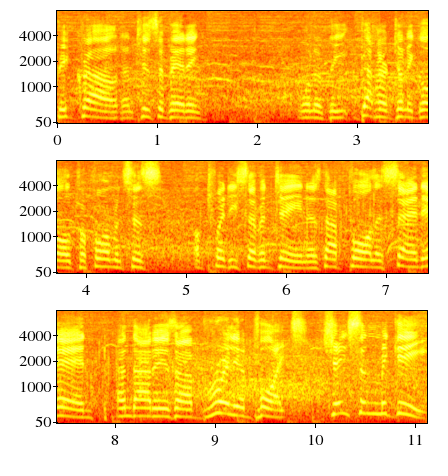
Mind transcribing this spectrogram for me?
big crowd anticipating one of the better Donegal performances of 2017 as that ball is sent in, and that is a brilliant point. Jason McGee.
